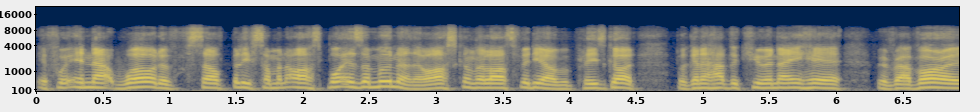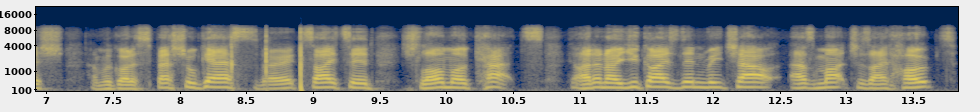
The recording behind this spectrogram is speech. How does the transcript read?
if we're in that world of self-belief, someone asked, "What is Amuna?" They were asking in the last video, but please God, we're going to have the Q and A here with Rav Arush, and we've got a special guest. Very excited, Shlomo Katz. I don't know, you guys didn't reach out as much as I'd hoped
